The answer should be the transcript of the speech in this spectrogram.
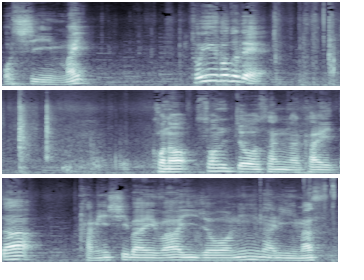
おしまい。ということで、この村長さんが書いた紙芝居は以上になります。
